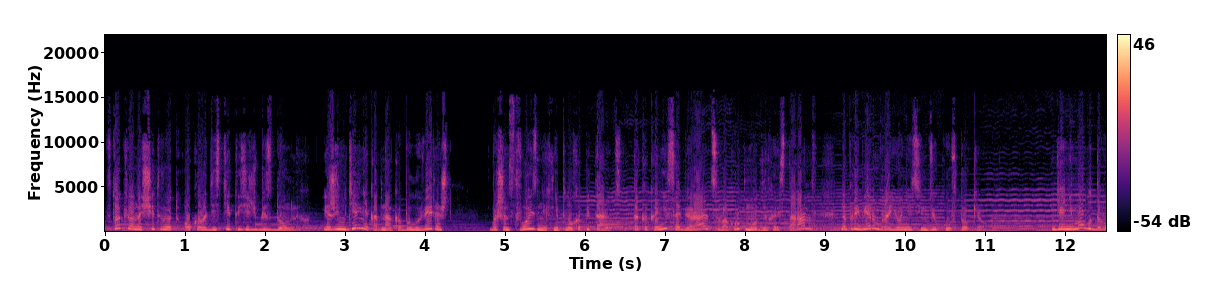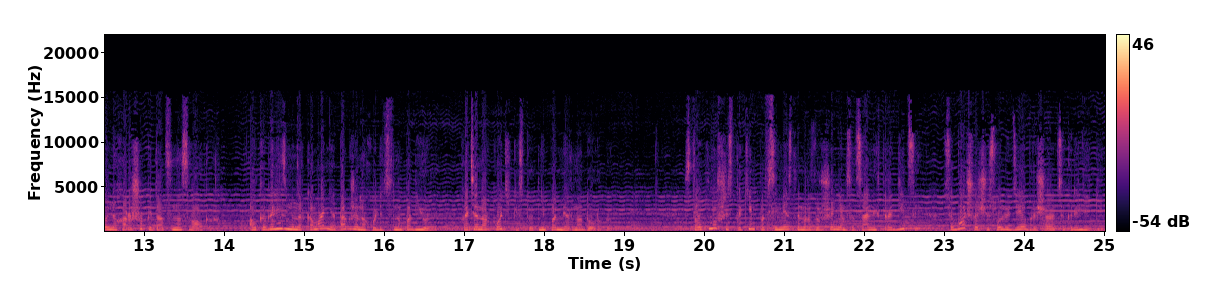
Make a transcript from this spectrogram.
В Токио насчитывают около 10 тысяч бездомных. Еженедельник, однако, был уверен, что Большинство из них неплохо питаются, так как они собираются вокруг модных ресторанов, например, в районе Синдзюку в Токио, где они могут довольно хорошо питаться на свалках. Алкоголизм и наркомания также находятся на подъеме, хотя наркотики стоят непомерно дорого. Столкнувшись с таким повсеместным разрушением социальных традиций, все большее число людей обращаются к религии.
